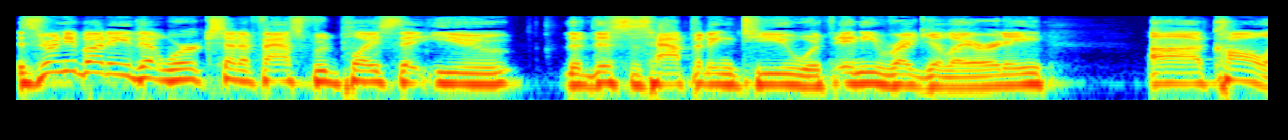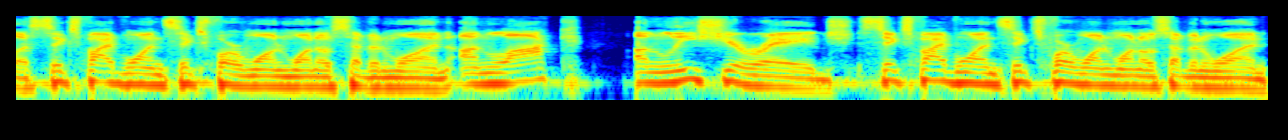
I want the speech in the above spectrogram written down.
Is there anybody that works at a fast food place that you that this is happening to you with any regularity? Uh, call us 651 641 1071. Unlock, unleash your rage 651 641 1071.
